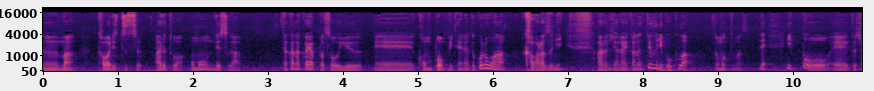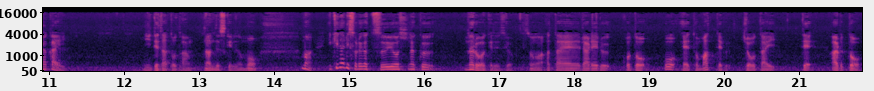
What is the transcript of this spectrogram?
うん、まあ、変わりつつあるとは思うんですが、なかなかやっぱそういう、えー、根本みたいなところは変わらずにあるんじゃないかなというふうに僕は思ってます。で、一方、えーと、社会に出た途端なんですけれども、まあ、いきなりそれが通用しなくなるわけですよ。その与えられることを、えーと、待ってる状態であると、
